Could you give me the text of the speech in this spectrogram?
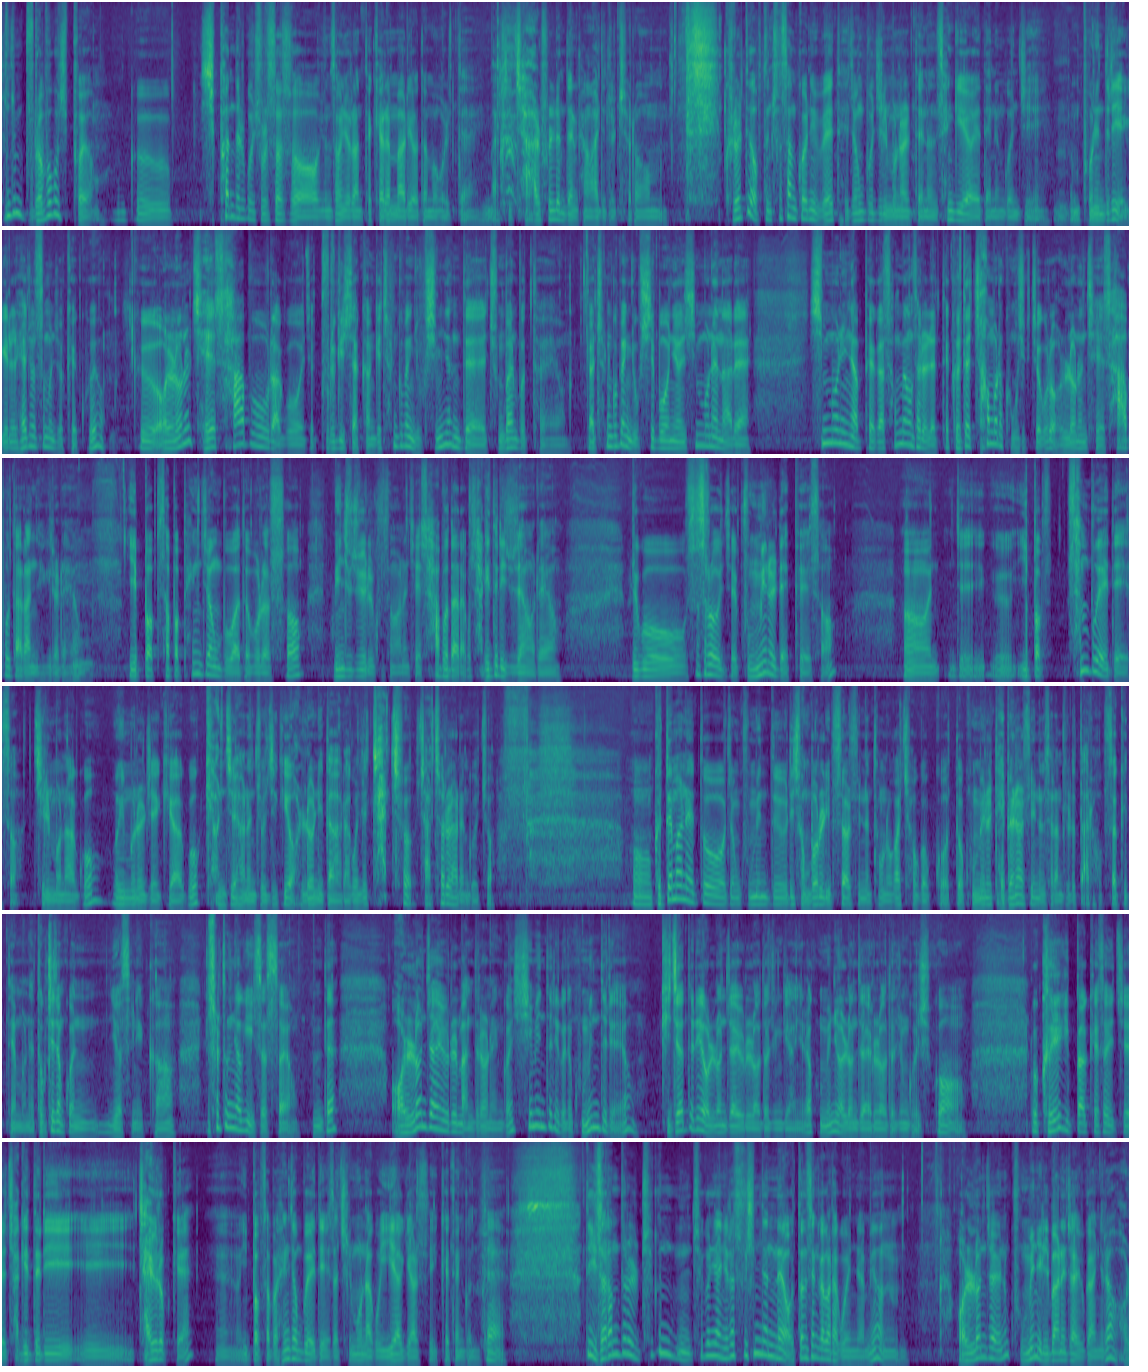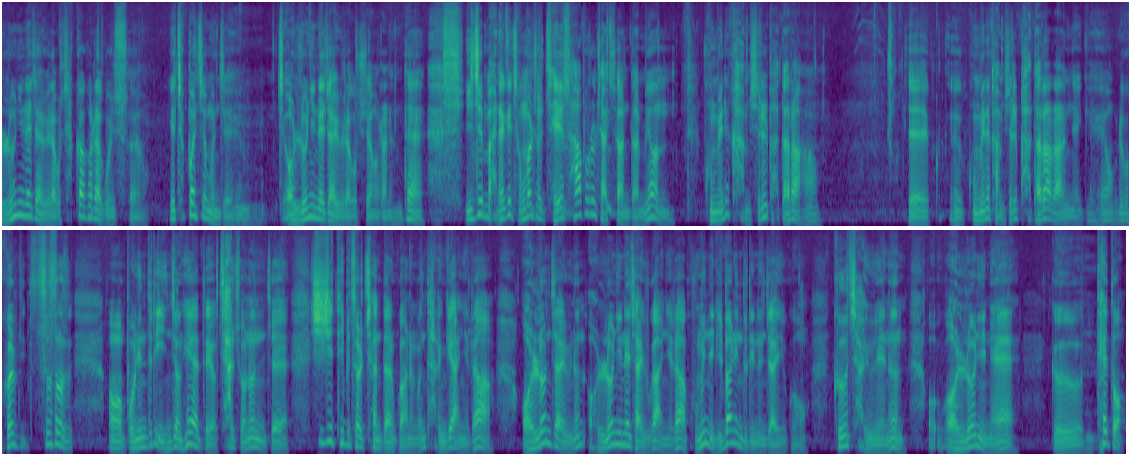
전 좀 물어보고 싶어요. 그 식판 들고 줄 서서 윤석열한테 계란말이 얻어먹을 때 마치 잘 훈련된 강아지들처럼 그럴 때 없던 초상권이 왜 대정부 질문할 때는 생겨야 되는 건지 좀 본인들이 얘기를 해줬으면 좋겠고요. 그 언론을 제 4부라고 이제 부르기 시작한 게 1960년대 중반부터예요. 그러니까 1965년 신문의 날에 신문인협회가 성명서를 낼 때 그때 처음으로 공식적으로 언론은 제 4부다라는 얘기를 해요. 입법, 사법, 행정부와 더불어서 민주주의를 구성하는 제 4부다라고 자기들이 주장을 해요. 그리고 스스로 이제 국민을 대표해서 어 이제 그 입법 3부에 대해서 질문하고 의문을 제기하고 견제하는 조직이 언론이다라고 이제 자처 자처를 하는 거죠. 어 그때만 해도 좀 국민들이 정보를 입수할 수 있는 통로가 적었고 또 국민을 대변할 수 있는 사람들도 따로 없었기 때문에 독재 정권이었으니까 설득력이 있었어요. 근데 언론 자유를 만들어낸 건 시민들이거든요. 국민들이에요. 기자들이 언론 자유를 얻어준 게 아니라 국민이 언론 자유를 얻어준 것이고 그리고 그에 입각해서 이제 자기들이 이 자유롭게 예, 입법사법 행정부에 대해서 질문하고 이야기할 수 있게 된 건데 근데 이 사람들 최근 최근이 아니라 수십 년 내 어떤 생각을 하고 있냐면 언론 자유는 국민 일반의 자유가 아니라 언론인의 자유라고 착각을 하고 있어요. 이게 첫 번째 문제예요. 언론인의 자유라고 주장을 하는데 이제 만약에 정말 저제 4부를 자처한다면 국민의 감시를 받아라. 네, 국민의 감시를 받아라라는 얘기예요. 그리고 그걸 스스로 어, 본인들이 인정해야 돼요. 자, 저는 이제 CCTV 설치한다고 하는 건 다른 게 아니라 언론 자유는 언론인의 자유가 아니라 국민 일반인 누리는 자유고 그 자유에는 어, 언론인의 그 태도,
